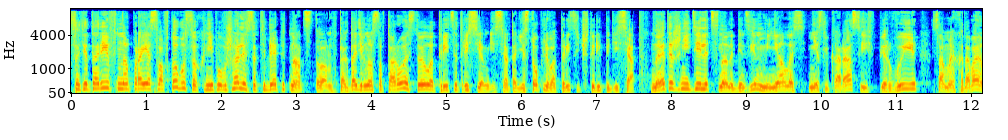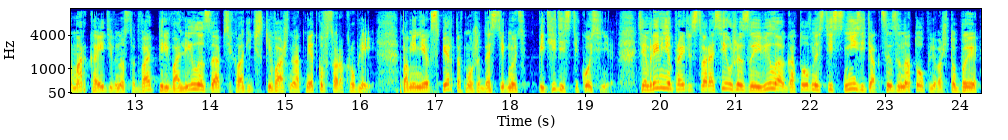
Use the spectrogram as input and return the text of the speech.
Кстати, тариф на проезд в автобусах не повышали с октября 15-го. Тогда 92-е стоило 33,70, а дистопливо 34,50. На этой же неделе цена на бензин менялась несколько раз, и впервые самая ходовая марка АИ-92 перевалила за психологически важную отметку в 40 рублей. По мнению экспертов, может достигнуть 50 к осени. Тем временем правительство России уже заявило о готовности снизить акцизы на топливо, чтобы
